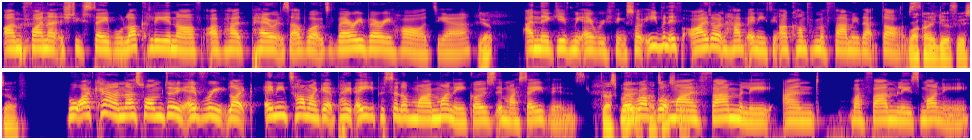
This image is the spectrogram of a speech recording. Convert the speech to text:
I'm financially stable. Luckily enough, I've had parents that have worked very, very hard. Yeah. Yep. And they give me everything. So even if I don't have anything, I come from a family that does. Why can't you do it for yourself? Well, I can, and that's what I'm doing. Every like anytime I get paid, 80% of my money goes in my savings. That's great. Whether I've got my family and my family's money,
